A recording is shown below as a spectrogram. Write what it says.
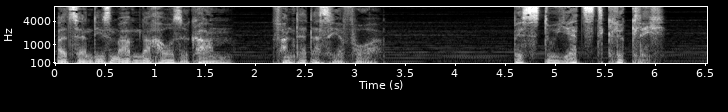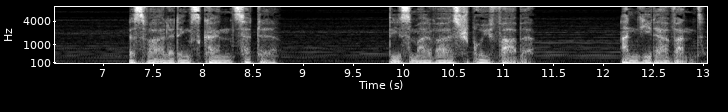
Als er an diesem Abend nach Hause kam, fand er das hier vor. Bist du jetzt glücklich? Es war allerdings kein Zettel. Diesmal war es Sprühfarbe. An jeder Wand,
